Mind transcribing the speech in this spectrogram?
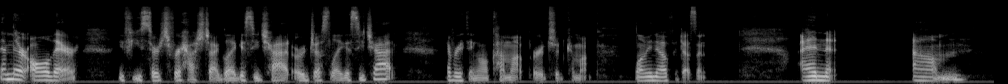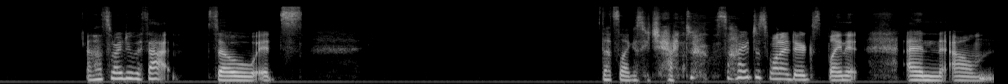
and they're all there. If you search for hashtag legacy chat or just legacy chat, everything will come up or it should come up. Let me know if it doesn't. And um and that's what I do with that. So it's that's legacy chat. so I just wanted to explain it. And um,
